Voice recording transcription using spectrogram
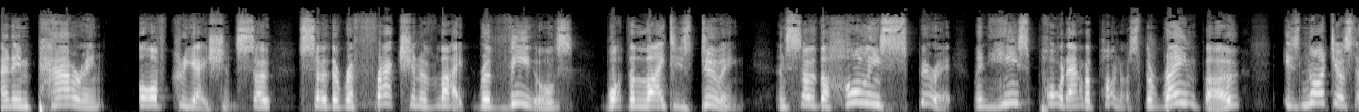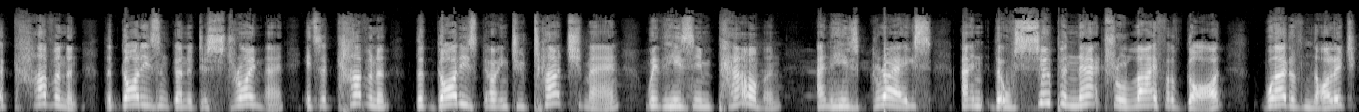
an empowering of creation. So, so the refraction of light reveals what the light is doing. And so the Holy Spirit, when He's poured out upon us, the rainbow is not just a covenant that God isn't going to destroy man. It's a covenant that God is going to touch man with His empowerment and His grace and the supernatural life of God, word of knowledge,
